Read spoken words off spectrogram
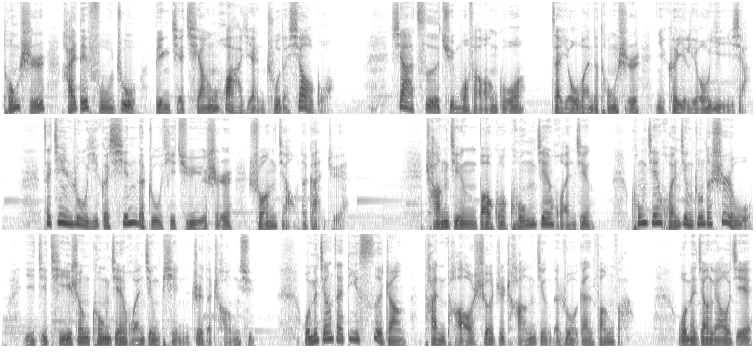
同时还得辅助并且强化演出的效果。下次去魔法王国，在游玩的同时，你可以留意一下，在进入一个新的主题区域时，双脚的感觉。场景包括空间环境。空间环境中的事物以及提升空间环境品质的程序，我们将在第四章探讨设置场景的若干方法。我们将了解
